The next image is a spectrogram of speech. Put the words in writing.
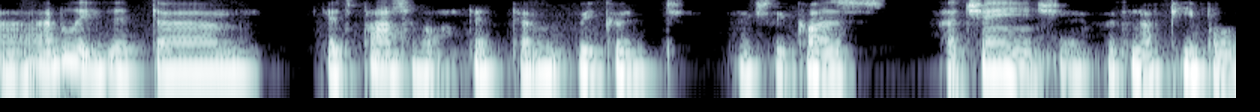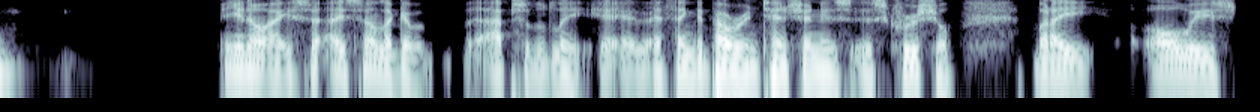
Uh, I believe that um, it's possible that uh, we could actually cause a change with enough people. You know, I, I sound like a absolutely. I think the power intention is is crucial, but I always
